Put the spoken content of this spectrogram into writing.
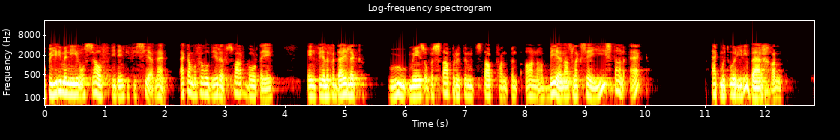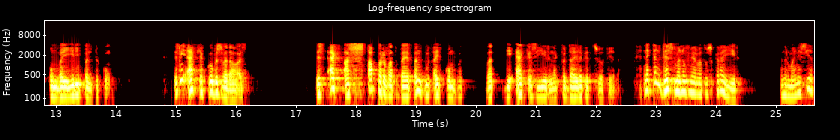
op hierdie manier onsself identifiseer, né? Nee, ek kan byvoorbeeld hier 'n swart bord hê en vir julle verduidelik hoe mense op 'n staproete moet stap van punt A na B en as ek sê hier staan ek, ek moet oor hierdie berg gaan om by hierdie punt te kom. Dis nie ek Jakobus wat daar is nie. Dis ek as stapper wat by 'n punt moet uitkom wat wat die ek is hier en ek verduidelik dit soveel. En ek dink dis min of meer wat ons kry hier in Romeine 7.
